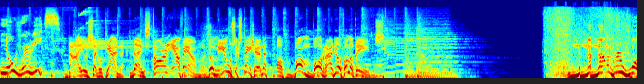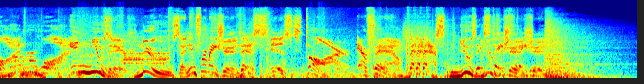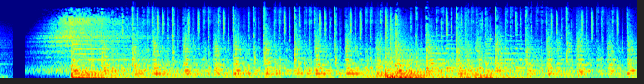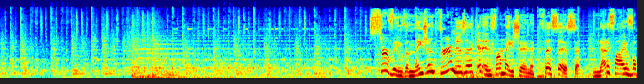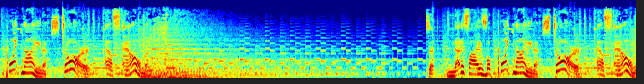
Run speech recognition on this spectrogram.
no worries. Dahil sagot yan ng Star FM, the music station of Bombo Radio Philippines. N- number one. Number one in music, news, and information. This is Star FM, Be- best music station. Serving the nation through music and information. This is 95.9 Star FM. Ninety-five point nine Star FM.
